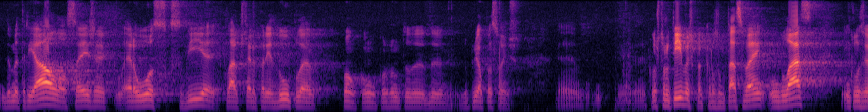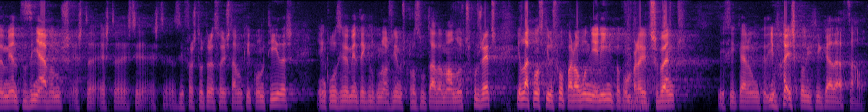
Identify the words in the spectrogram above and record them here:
de, material, ou seja, era o osso que se via, claro que isto era parede dupla, bom, com um conjunto de, preocupações eh, construtivas para que resultasse bem, um glace, inclusivamente desenhávamos esta, esta, esta, estas infraestruturações estavam aqui contidas, inclusivamente aquilo que nós vimos que resultava mal noutros projetos, e lá conseguimos poupar algum dinheirinho para comprar estes bancos, e ficaram um bocadinho mais qualificada a sala.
